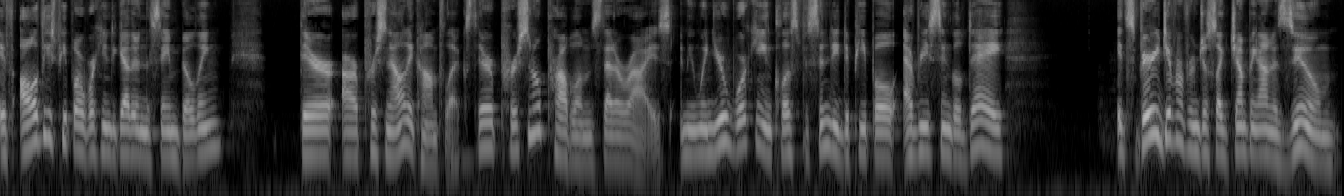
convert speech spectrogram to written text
If all these people are working together in the same building, there are personality conflicts. There are personal problems that arise. I mean, when you're working in close vicinity to people every single day, it's very different from just like jumping on a Zoom.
